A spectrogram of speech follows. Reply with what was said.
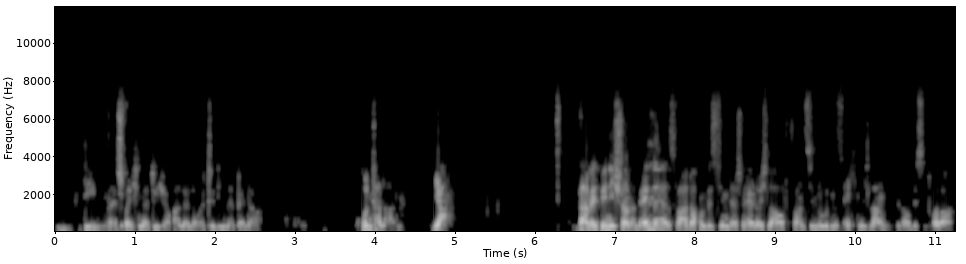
dementsprechend natürlich auch alle Leute, die Mapbender runterladen. Ja, damit bin ich schon am Ende. Es war doch ein bisschen der Schnelldurchlauf. 20 Minuten ist echt nicht lang. Ich bin noch ein bisschen drüber.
